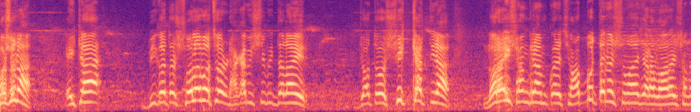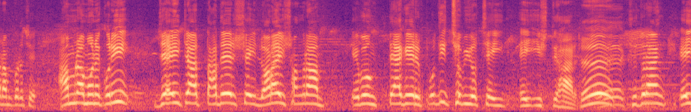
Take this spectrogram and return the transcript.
ঘোষণা এইটা বিগত ষোলো বছর ঢাকা বিশ্ববিদ্যালয়ের যত শিক্ষার্থীরা লড়াই সংগ্রাম করেছে অভ্যুত্থানের সময় যারা লড়াই সংগ্রাম করেছে আমরা মনে করি যে এইটা তাদের সেই লড়াই সংগ্রাম এবং ত্যাগের প্রতিচ্ছবি হচ্ছে এই এই ইশতেহার। সুতরাং এই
